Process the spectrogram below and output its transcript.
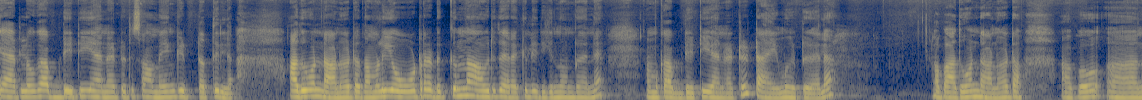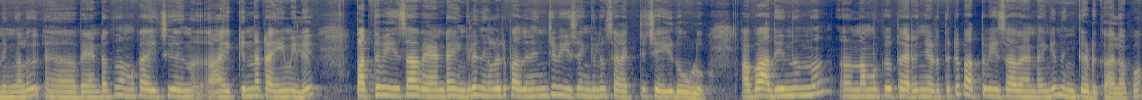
കാറ്റലോഗ് അപ്ഡേറ്റ് ചെയ്യാനായിട്ടൊരു സമയം കിട്ടത്തില്ല. അതുകൊണ്ടാണ് കേട്ടോ നമ്മൾ ഈ ഓർഡർ എടുക്കുന്ന ആ ഒരു തിരക്കിലിരിക്കുന്നതുകൊണ്ട് തന്നെ നമുക്ക് അപ്ഡേറ്റ് ചെയ്യാനായിട്ട് ടൈം കിട്ടുകയില്ല അപ്പോൾ അതുകൊണ്ടാണ് കേട്ടോ. അപ്പോൾ നിങ്ങൾ വേണ്ടത് നമുക്ക് അയച്ച് അയക്കുന്ന ടൈമിൽ പത്ത് പീസ വേണ്ടെങ്കിൽ നിങ്ങളൊരു പതിനഞ്ച് പീസെങ്കിലും സെലക്ട് ചെയ്തോളൂ. അപ്പോൾ അതിൽ നിന്ന് നമുക്ക് തിരഞ്ഞെടുത്തിട്ട് പത്ത് പീസ വേണ്ടെങ്കിൽ നിങ്ങൾക്ക് എടുക്കാമല്ലോ. അപ്പോൾ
